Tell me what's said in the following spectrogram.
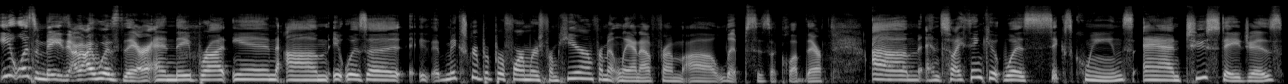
it was amazing. I I was there, and they brought in. Um, it was a, a mixed group of performers from here and from Atlanta. From uh, Lips is a club there, um, and so I think it was six queens and two stages,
